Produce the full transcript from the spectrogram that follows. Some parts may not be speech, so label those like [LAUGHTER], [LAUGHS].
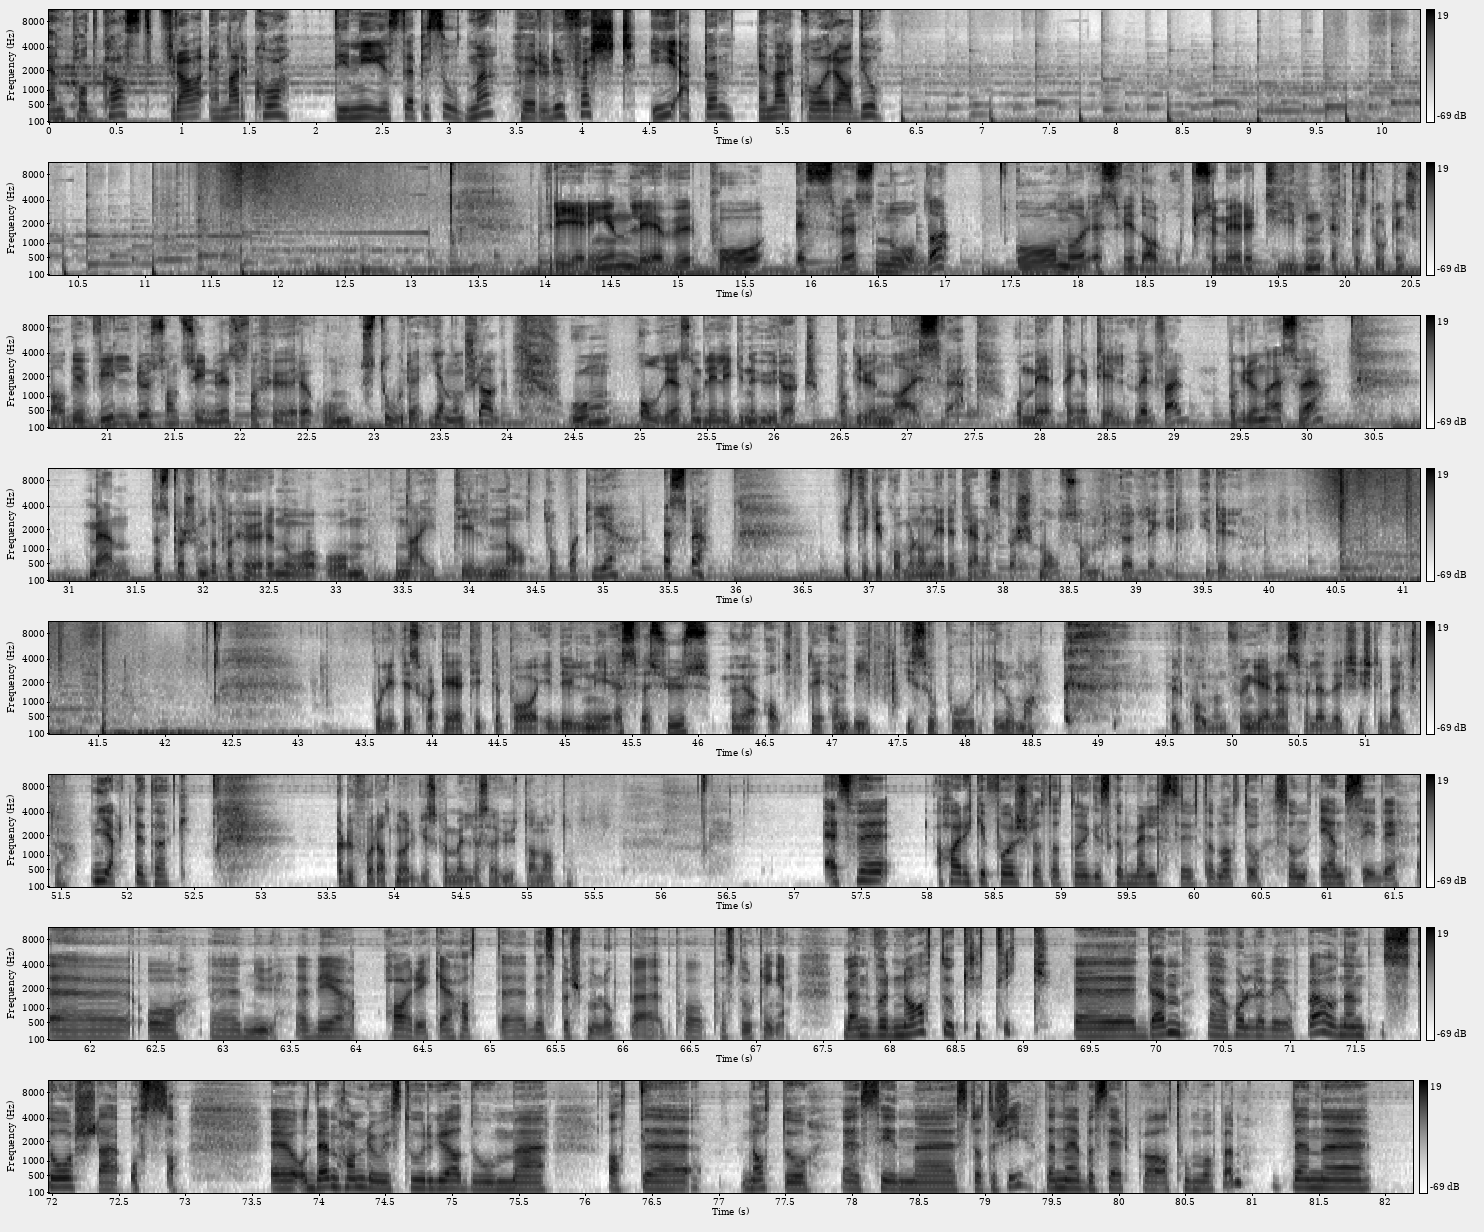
en podkast fra NRK. De nyeste episodene hører du først i appen NRK Radio. Regjeringen lever på SVs nåde. Og når SV i dag oppsummerer tiden etter stortingsvalget, vil du sannsynligvis få høre om store gjennomslag. Om olje som blir liggende urørt pga. SV. Om mer penger til velferd pga. SV. Men det spørs om du får høre noe om nei til Nato-partiet SV. Hvis det ikke kommer noen irriterende spørsmål som ødelegger idyllen. Politisk kvarter titter på idyllen i SVs hus, men vi har alltid en bit isopor i lomma. Velkommen, fungerende SV-leder Kirsti Bergstø. Hjertelig takk. Er du for at Norge skal melde seg ut av Nato? SV har ikke foreslått at Norge skal melde seg ut av Nato sånn ensidig eh, og eh, nå. Vi har ikke hatt eh, det spørsmålet oppe på, på Stortinget. Men vår Nato-kritikk, den holder vi oppe, og den står seg også. Eh, og den handler jo i stor grad om at Nato sin strategi den er basert på atomvåpen. Den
